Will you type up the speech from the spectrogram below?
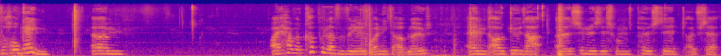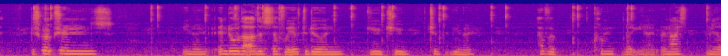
the whole game um I have a couple other videos that I need to upload and I'll do that uh, as soon as this one's posted. I've set descriptions, you know, and all that other stuff we have to do on YouTube to, you know, have a con, like, you know, a nice, yeah.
